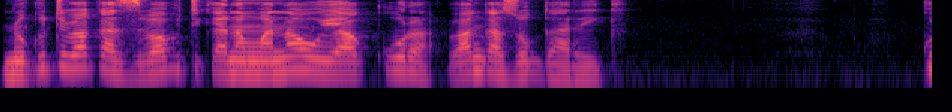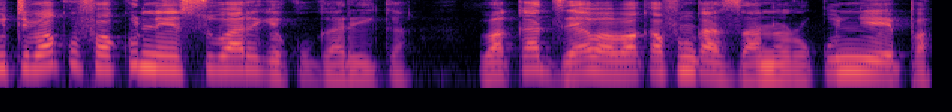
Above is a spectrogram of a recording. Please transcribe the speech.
nokuti vakaziva kuti kana mwana uyu akura vangazogarika. Kuti vakufa kunesu varege kugarika vakadzi ava vakafunga zano rokunyepa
